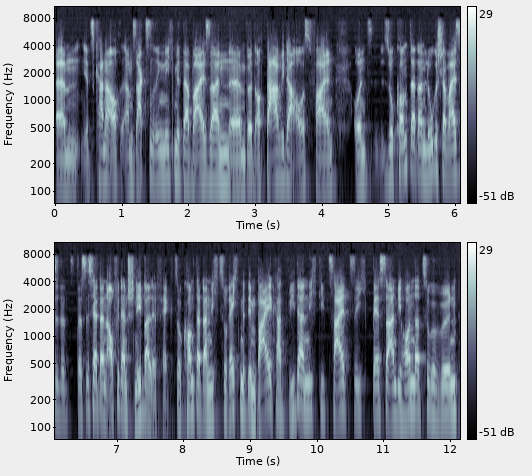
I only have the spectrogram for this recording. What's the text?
Ähm, jetzt kann er auch am Sachsenring nicht mit dabei sein, ähm, wird auch da wieder ausfallen. Und so kommt er dann logischerweise, das, das, ist ja dann auch wieder ein Schneeballeffekt. So kommt er dann nicht zurecht mit dem Bike, hat wieder nicht die Zeit, sich besser an die Honda zu gewöhnen.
